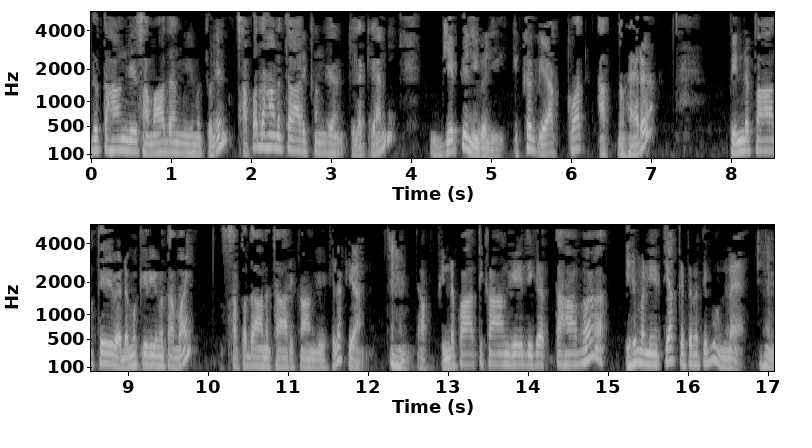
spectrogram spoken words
දුතහංගේ සමාදන් වීම තුළින් සපදාන චාරිකංගයන් කියලා කියන්නේ ගෙපිලි වලින් එක ගයක්වත් අත් නොහැර පින්නපාතේ වැඩම කිරීම තමයි සපදාන චාරිකාංගය කියලා කියන්නේ. එහෙනම් අපි පින්නපාතිකාංගයේදී ගත්තාම එහෙම නීතියක් එතන තිබුණේ නැහැ. එහෙම.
